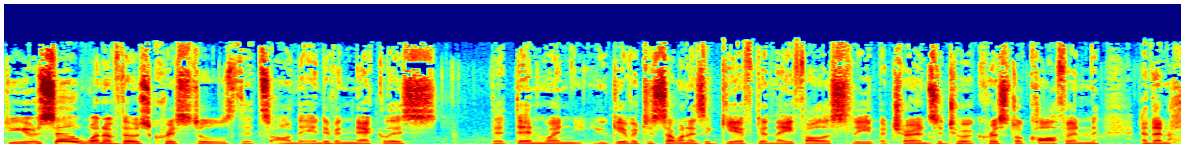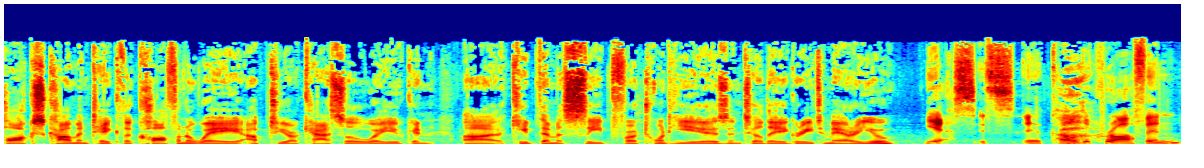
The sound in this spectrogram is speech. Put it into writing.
do you sell one of those crystals that's on the end of a necklace that then when you give it to someone as a gift and they fall asleep, it turns into a crystal coffin, and then hawks come and take the coffin away up to your castle where you can uh, keep them asleep for 20 years until they agree to marry you? Yes, it's uh, called a croffin,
